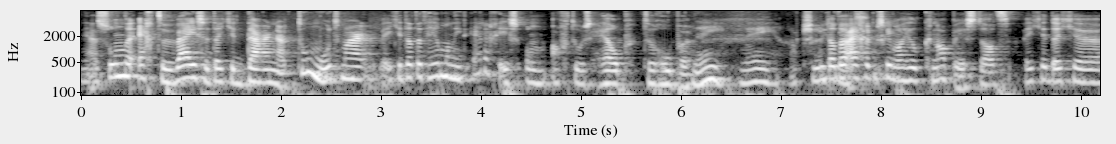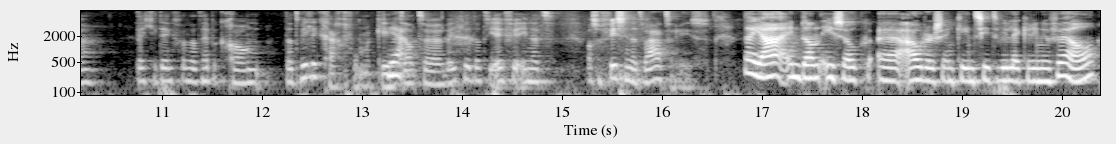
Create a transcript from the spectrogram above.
ja, zonder echt te wijzen dat je daar naartoe moet. Maar weet je, dat het helemaal niet erg is om af en toe eens help te roepen. Nee, nee, absoluut dat het eigenlijk misschien wel heel knap is. Dat, weet je, dat je, dat je denkt van dat heb ik gewoon, dat wil ik graag voor mijn kind. Ja. Dat, eh, weet je, dat hij even in het, als een vis in het water is. Nou ja, en dan is ook eh, ouders en kind zitten weer lekker in hun vel.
